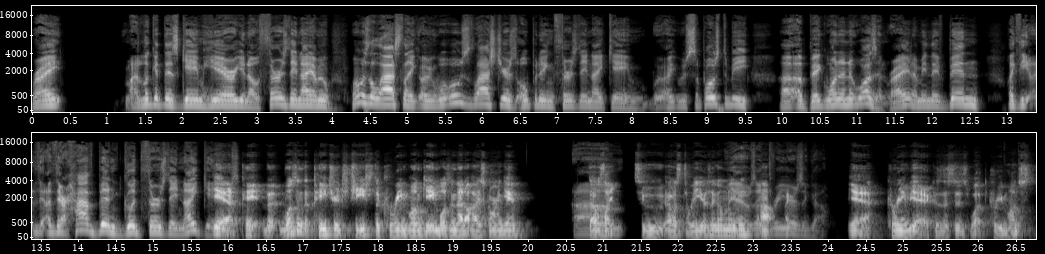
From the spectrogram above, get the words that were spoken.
right? I look at this game here, you know, Thursday night. I mean, when was the last like I mean, what was last year's opening Thursday night game? It was supposed to be a, a big one and it wasn't, right? I mean, they've been like the, the there have been good Thursday night games. Yeah, wasn't the Patriots Chiefs the Kareem Hunt game? Wasn't that a high scoring game? That was like um, two. That was three years ago, maybe. Yeah, it was like oh, three I, years ago. Yeah, Kareem. Yeah, because this is what Kareem Hunt's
